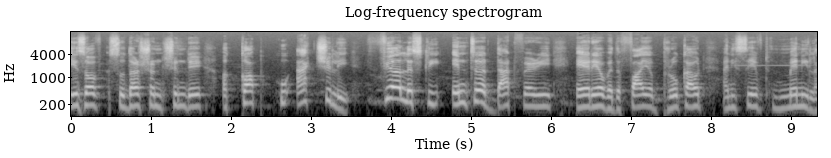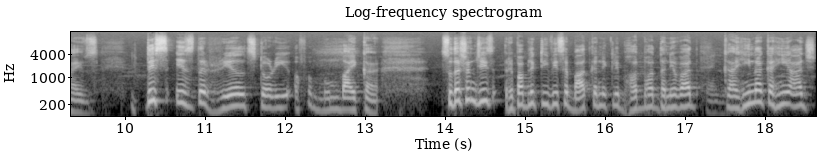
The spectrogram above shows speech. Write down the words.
is of Sudarshan Shinde, a cop who actually fearlessly entered that very area where the fire broke out and he saved many lives. This is the real story of a Mumbaiker. Sudarshan ji Republic TV से बात करने के लिए बहुत बहुत धन्यवाद कहीं ना कहीं आज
